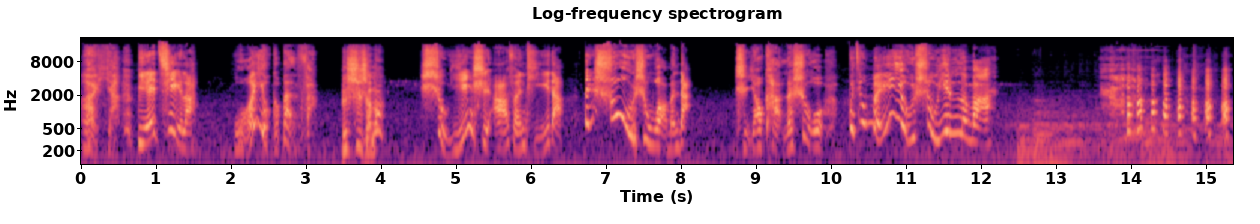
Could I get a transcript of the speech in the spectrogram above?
哎呀，别气了，我有个办法。是什么？树荫是阿凡提的，但树是我们的。只要砍了树，不就没有树荫了吗？哈哈哈哈哈！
